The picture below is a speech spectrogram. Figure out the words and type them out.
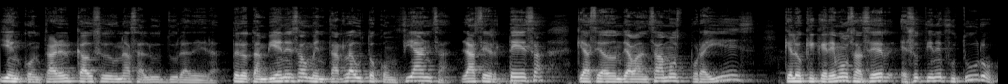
y encontrar el cauce de una salud duradera. Pero también es aumentar la autoconfianza, la certeza que hacia donde avanzamos por ahí es, que lo que queremos hacer, eso tiene futuro,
